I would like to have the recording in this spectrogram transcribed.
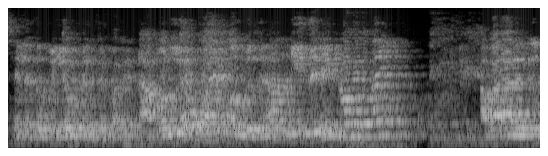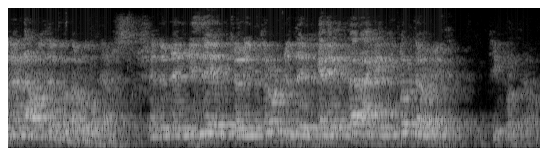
ছেলে তো বললেও ফেলতে পারে। না বললেও ওয়াইফ বলবে যে না নিজেরই খবর নাই। আবার আরেকজনের নামাজের কথা বলতে আসছে। সেজন্য নিজের চরিত্র, নিজের ক্যারেক্টার আগে কি করতে হবে ঠিক করতে হবে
